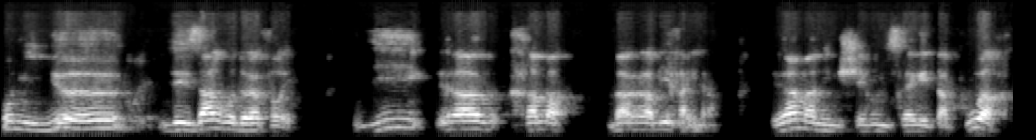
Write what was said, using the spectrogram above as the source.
au milieu des arbres de la forêt Dit Rav Chama, Barabi Chaina. Lamanim Israël est pouvoir.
